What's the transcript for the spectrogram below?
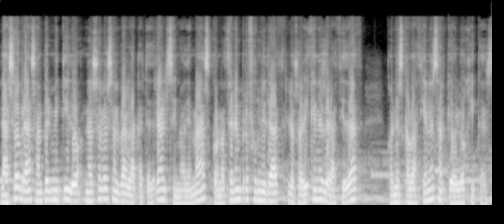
Las obras han permitido no solo salvar la catedral, sino además conocer en profundidad los orígenes de la ciudad con excavaciones arqueológicas,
